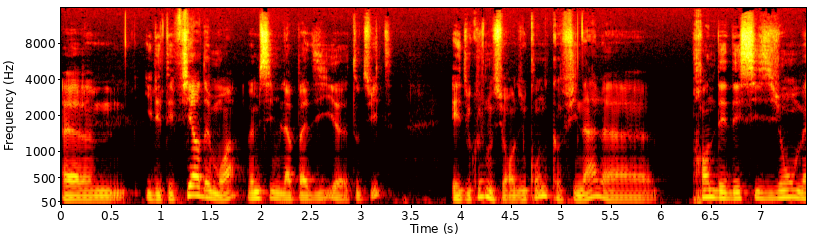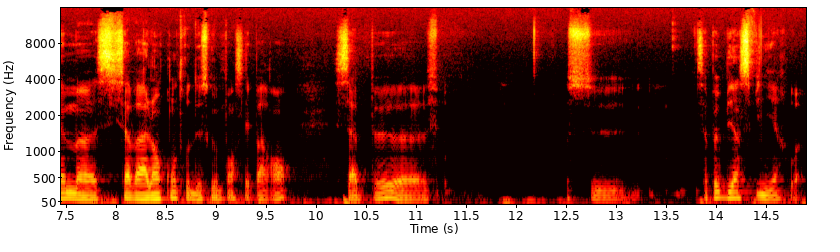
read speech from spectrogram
il était fier de moi, même s'il ne me l'a pas dit tout de suite. Et du coup, je me suis rendu compte qu'au final, prendre des décisions, même si ça va à l'encontre de ce que pensent les parents, ça peut, se, ça peut bien se finir. Quoi.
